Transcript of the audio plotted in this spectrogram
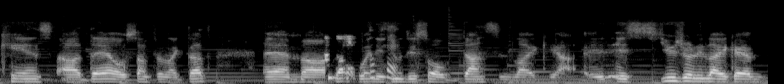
kings are there or something like that. And uh, that's when okay. they do this sort of dancing. Like, yeah, it, it's usually like um,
